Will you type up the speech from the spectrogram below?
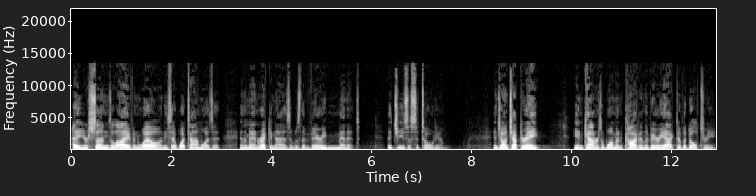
Hey, your son's alive and well. And he said, What time was it? And the man recognized it was the very minute that Jesus had told him. In John chapter 8, he encounters a woman caught in the very act of adultery.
